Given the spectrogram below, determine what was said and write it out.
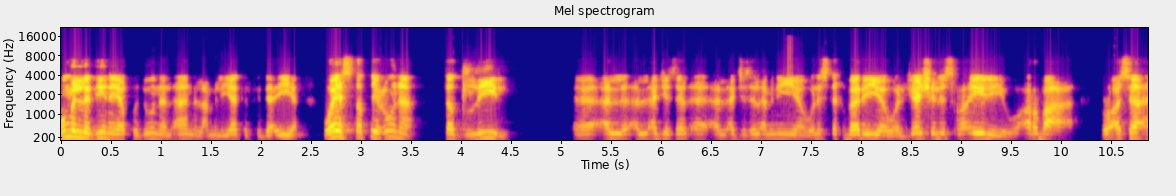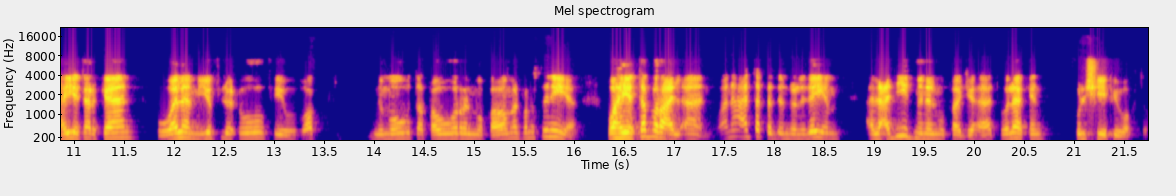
هم الذين يقودون الآن العمليات الفدائية ويستطيعون تضليل آه، الأجهزة الأجهزة الأمنية والاستخبارية والجيش الإسرائيلي وأربع رؤساء هيئة أركان ولم يفلحوا في وقت نمو تطور المقاومة الفلسطينية. وهي تبرع الآن وأنا أعتقد أنه لديهم العديد من المفاجآت ولكن كل شيء في وقته.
